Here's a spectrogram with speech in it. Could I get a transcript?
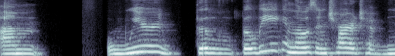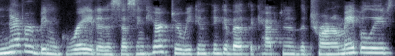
Um, we're the, the league and those in charge have never been great at assessing character. We can think about the captain of the Toronto Maple Leafs,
